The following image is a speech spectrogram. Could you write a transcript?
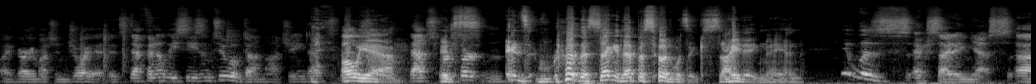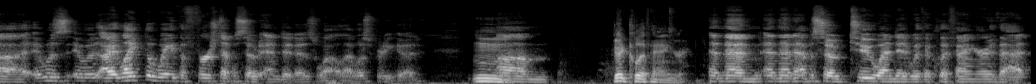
I, I very much enjoy it. It's definitely season two of DanMachi. That's, oh yeah, that's for it's, certain. It's the second episode was exciting, man. It was exciting, yes. Uh, it was. It was. I liked the way the first episode ended as well. That was pretty good. Mm. Um, Good cliffhanger. and then and then episode two ended with a cliffhanger that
